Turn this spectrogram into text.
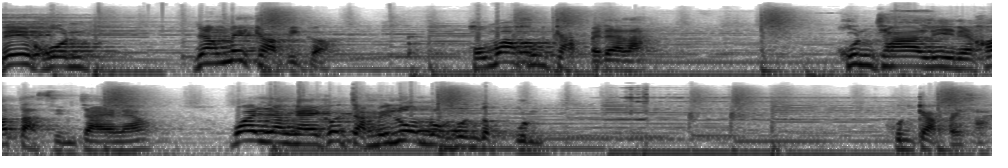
นี่คุณยังไม่กลับอีกเหรอ ผมว่าคุณกลับไปได้ละ คุณชาลีเนี่ยเขาตัดสินใจแล้ว ว่ายังไงก็จะไม่ร่วมลงทุนกับคุณ คุณกลับไปซะ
